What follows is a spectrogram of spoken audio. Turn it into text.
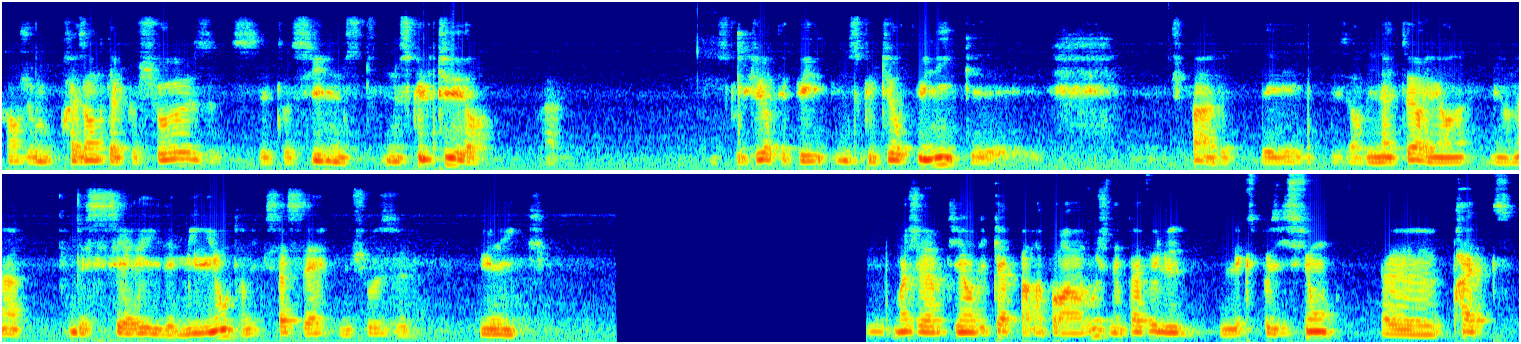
Quand je me présente quelque chose, c'est aussi une, sculpture. Une sculpture, et puis une sculpture unique. Et, je sais pas, des, ordinateurs, il y, en a, il y en a des séries, des millions, tandis que ça, c'est une chose unique. Moi, j'ai un petit handicap par rapport à vous. Je n'ai pas vu l'exposition euh, prête.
